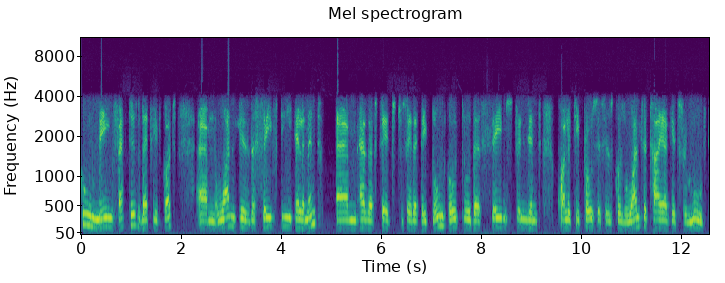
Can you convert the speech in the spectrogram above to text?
two main factors that we've got. Um, one is the safety element. Um, as I've said, to say that they don't go through the same stringent quality processes because once a tire gets removed,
